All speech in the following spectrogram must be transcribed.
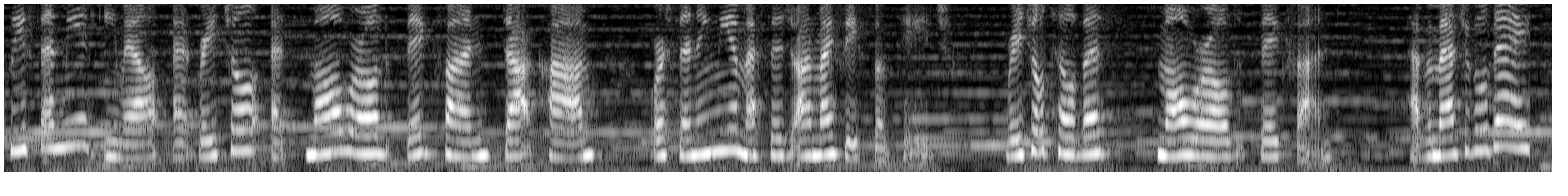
please send me an email at rachel at smallworldbigfun.com or sending me a message on my Facebook page. Rachel Tilvis, Small World Big Fun. Have a magical day!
